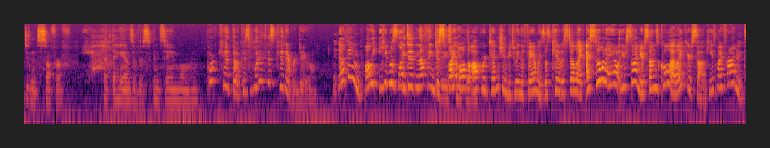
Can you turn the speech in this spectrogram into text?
didn't suffer yeah. at the hands of this insane woman. Poor kid, though, because what did this kid ever do? Nothing. All he, he was like he did nothing to these Despite all the awkward tension between the families, this kid was still like, I still want to hang out with your son. Your son's cool. I like your son. He's my friend.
